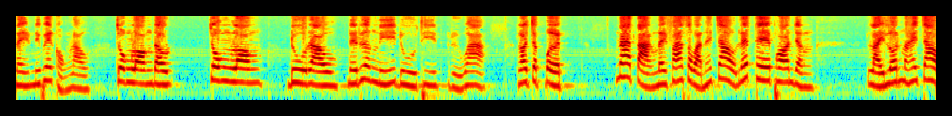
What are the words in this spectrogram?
ในนิเวศของเรา จงลองเดาจงลองดูเราในเรื่องนี้ดูทีหรือว่า เราจะเปิดหน้าต่างในฟ้าสวรรค์ให้เจ้า และเทพรอย่าง ไหลล้นมาให้เจ้า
